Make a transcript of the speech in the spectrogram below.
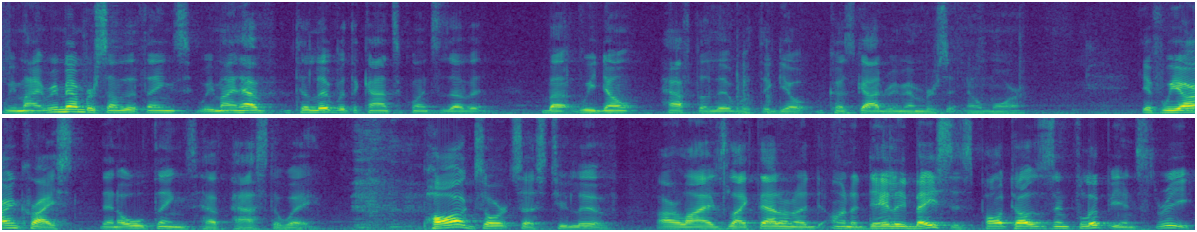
We might remember some of the things, we might have to live with the consequences of it, but we don't have to live with the guilt because God remembers it no more. If we are in Christ, then old things have passed away. Paul exhorts us to live our lives like that on a, on a daily basis. Paul tells us in Philippians 3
